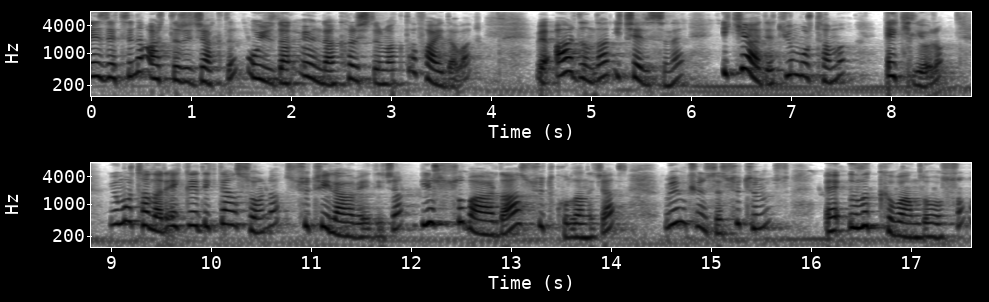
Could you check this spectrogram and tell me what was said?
lezzetini arttıracaktır. O yüzden önden karıştırmakta fayda var. Ve ardından içerisine 2 adet yumurtamı ekliyorum. Yumurtaları ekledikten sonra sütü ilave edeceğim. Bir su bardağı süt kullanacağız. Mümkünse sütümüz e, ılık kıvamda olsun.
